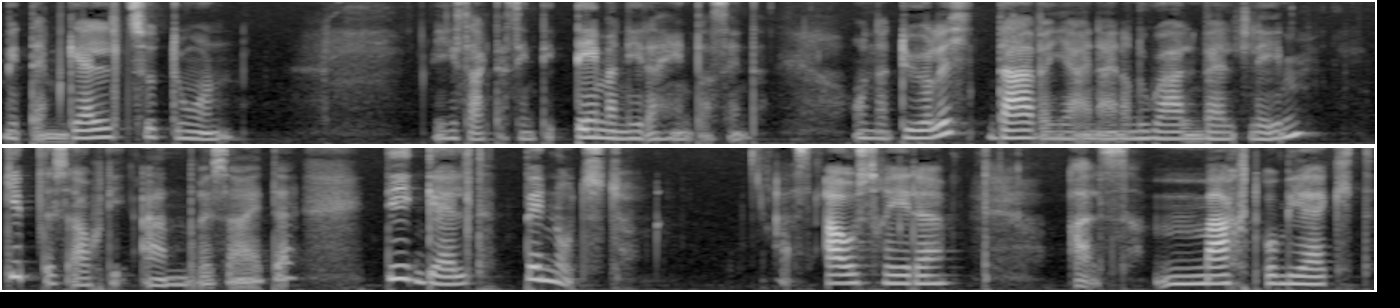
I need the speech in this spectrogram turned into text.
mit dem Geld zu tun. Wie gesagt, das sind die Themen, die dahinter sind. Und natürlich, da wir ja in einer dualen Welt leben, gibt es auch die andere Seite, die Geld benutzt. Als Ausrede, als Machtobjekt,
